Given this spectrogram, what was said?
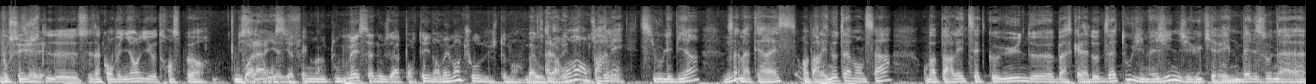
Donc c'est juste le, ces inconvénients liés au transport. Mais voilà, il y a, tout, mais ça nous a apporté énormément de choses justement. Bah, Alors on va en parler, si vous voulez bien. Ça hmm. m'intéresse. On va parler notamment de ça. On va parler de cette commune, de, parce qu'elle a d'autres atouts, j'imagine. J'ai vu qu'il y avait une belle zone euh,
